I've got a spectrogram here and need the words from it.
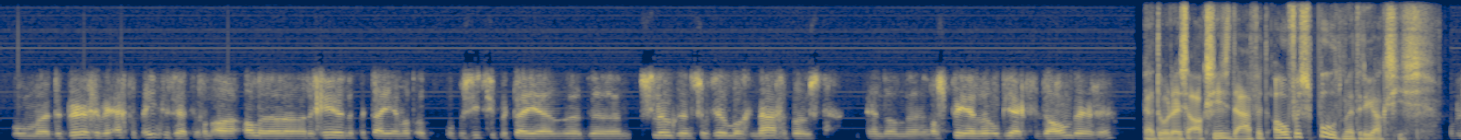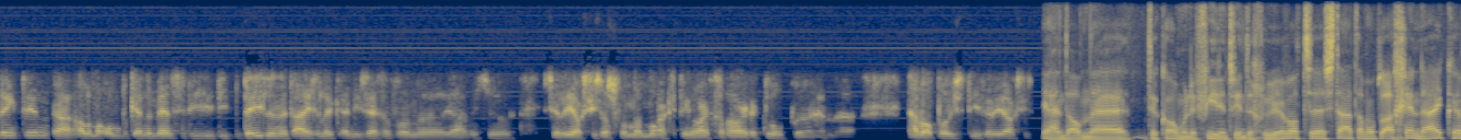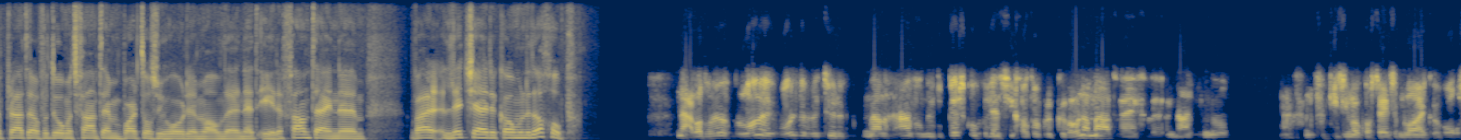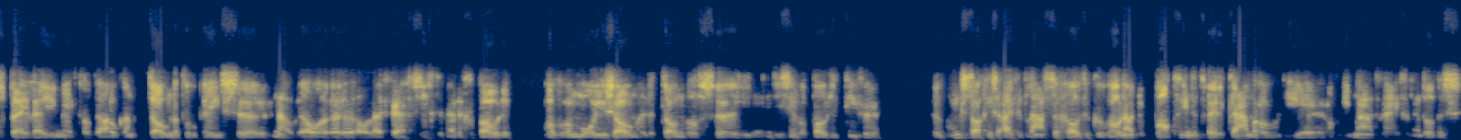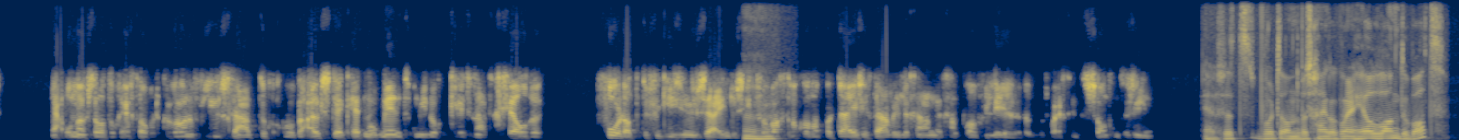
Om uh, de burger weer echt op één te zetten. Van alle regerende partijen en wat op oppositiepartijen hebben we de slogan zoveel mogelijk nageboost. En dan als object de hamburger. Ja, door deze actie is David overspoeld met reacties. Op LinkedIn, ja, allemaal onbekende mensen die, die delen het eigenlijk. En die zeggen van, uh, ja, weet je, zie reacties als van mijn marketing hard gaat harder kloppen. En uh, ja, wel positieve reacties. Ja, en dan uh, de komende 24 uur. Wat staat dan op de agenda? Ik praat over door met Valentijn Bartels. U hoorde hem al net eerder. Valentijn, waar let jij de komende dag op? Nou, wat wel heel erg belangrijk wordt, we hebben natuurlijk maandagavond nu de persconferentie gehad over de coronamaatregelen. En daarin ja, gaan de verkiezingen ook wel steeds een belangrijke rol spelen. Je merkt dat daar ook aan de toon dat er opeens uh, nou, wel uh, allerlei vergezichten werden geboden over een mooie zomer. De toon was in, in, die zin wat positiever. Woensdag is eigenlijk het laatste grote coronadebat in de Tweede Kamer over die, over die maatregelen. En dat is, ja, ondanks dat het toch echt over het coronavirus gaat, toch ook wel bij uitstek het moment om je nog een keer te laten gelden voordat de verkiezingen zijn. Dus ik mhm. verwacht ook wel dat partijen zich daar willen gaan, gaan profileren. Dat wordt wel echt interessant om te zien. Ja, dus dat wordt dan waarschijnlijk ook weer een heel lang debat?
